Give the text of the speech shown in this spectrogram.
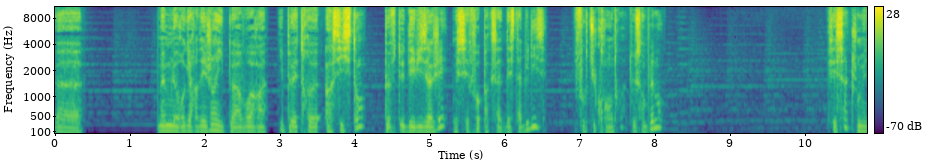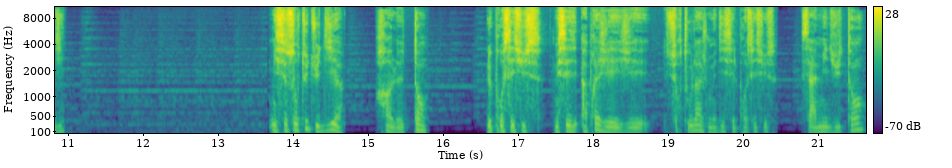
euh, Même le regard des gens, il peut avoir, il peut être insistant, peuvent te dévisager, mais c'est faut pas que ça te déstabilise. Il faut que tu crois en toi, tout simplement. C'est ça que je me dis. Mais c'est surtout, tu dis, oh, le temps, le processus. Mais c'est après, j'ai, surtout là, je me dis, c'est le processus. Ça a mis du temps,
